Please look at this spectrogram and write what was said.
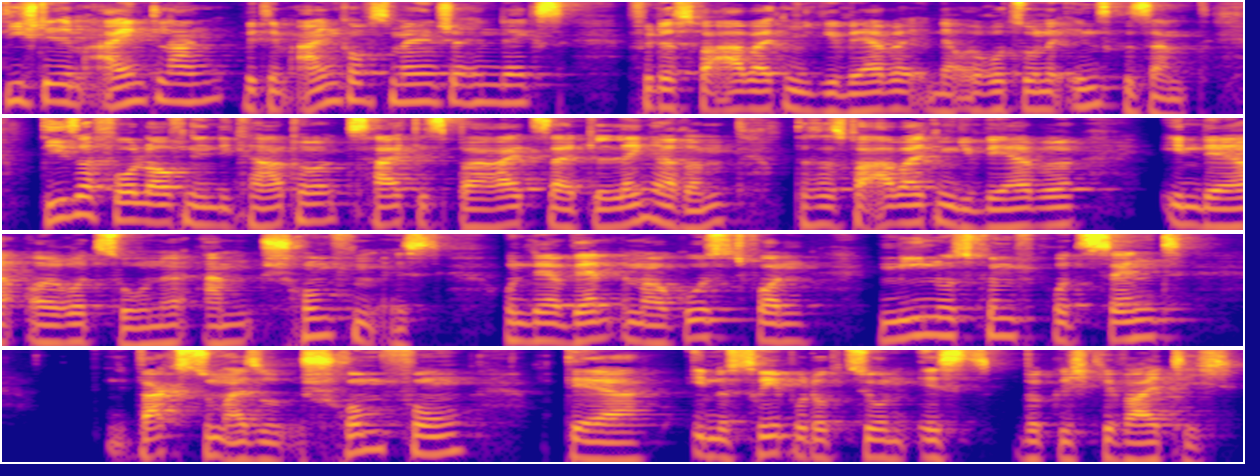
Die steht im Einklang mit dem Einkaufsmanager-Index für das verarbeitende Gewerbe in der Eurozone insgesamt. Dieser vorlaufende Indikator zeigt jetzt bereits seit längerem, dass das verarbeitende Gewerbe in der Eurozone am Schrumpfen ist. Und der Wert im August von minus fünf Prozent Wachstum, also Schrumpfung der Industrieproduktion ist wirklich gewaltig.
